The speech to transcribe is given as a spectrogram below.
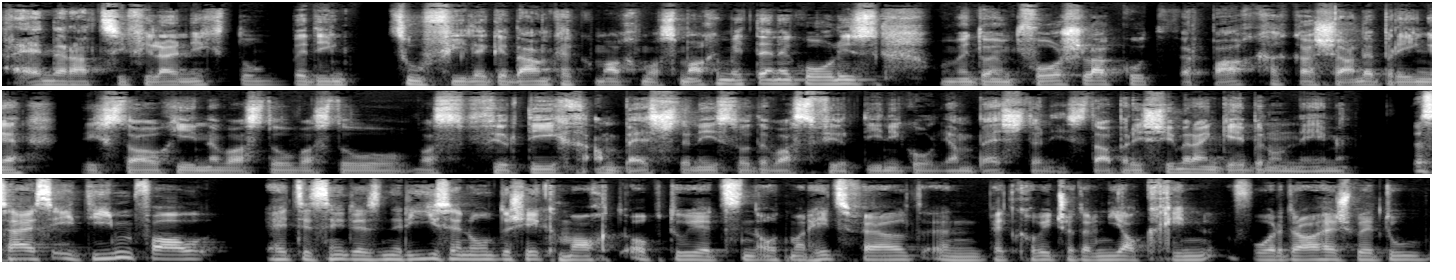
Trainer hat sich vielleicht nicht unbedingt zu viele Gedanken gemacht, was mache ich mit den Goalies. Und wenn du einen Vorschlag gut verpacken kannst, anbringen, kriegst du auch hin, was du, was du, was für dich am besten ist oder was für deine Goalie am besten ist. Aber es ist immer ein Geben und Nehmen. Das heißt, in deinem Fall hat es jetzt nicht einen riesen Unterschied gemacht, ob du jetzt einen Ottmar Hitzfeld, einen Petkovic oder einen Jakin vorher dran hast, weil du,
